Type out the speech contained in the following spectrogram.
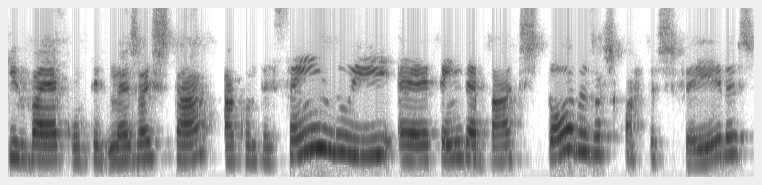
que vai acontecer, né, já está acontecendo e é, tem debates todas as quartas-feiras,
